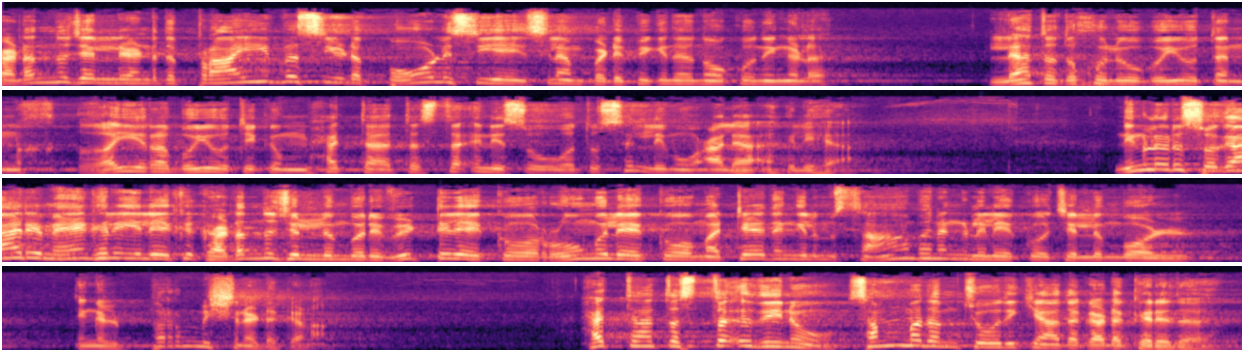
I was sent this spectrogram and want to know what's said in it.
കടന്നു ചെല്ലേണ്ടത്? പ്രൈവസിയുടെ പോളിസിയെ ഇസ്ലാം പഠിപ്പിക്കുന്നത് നോക്കൂ നിങ്ങൾ. ലാ തദ്ഖുലു ബുയൂതൻ ഗൈറ ബുയൂതിക്കും തസ്തനിസു വതുസല്ലിമു അലാ അഹ്ലിഹ. നിങ്ങളൊരു സ്വകാര്യ മേഖലയിലേക്ക് കടന്നു ചെല്ലുമ്പോൾ ഒരു വീട്ടിലേക്കോ റൂമിലേക്കോ മറ്റേതെങ്കിലും സ്ഥാപനങ്ങളിലേക്കോ ചെല്ലുമ്പോൾ നിങ്ങൾ പെർമിഷൻ എടുക്കണം. ഹത്താത്തസ്തീനോ സമ്മതം ചോദിക്കാതെ കടക്കരുത്.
